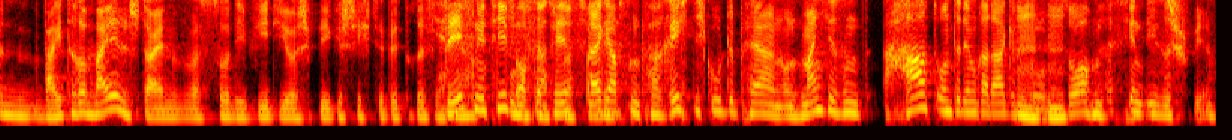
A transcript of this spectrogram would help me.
ein weiterer Meilenstein, was so die Videospielgeschichte betrifft. Ja. Definitiv, auf der unfassbar PS2 viele. gab es ein paar richtig gute Perlen und manche sind hart unter dem Radar geflogen. Mhm. So auch ein bisschen dieses Spiel.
